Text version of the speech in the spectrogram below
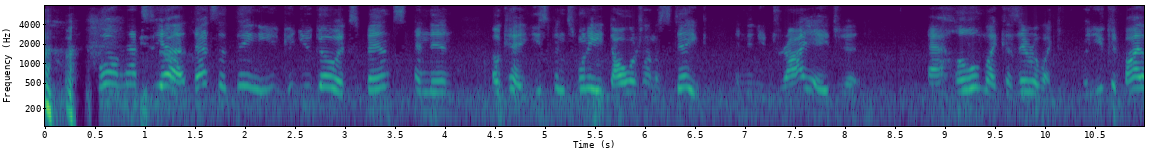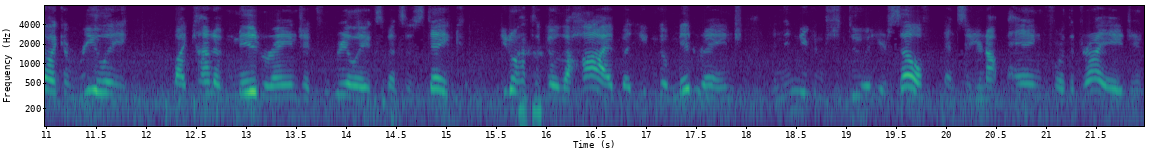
Well, that's Yeah. yeah, that's the thing. You you go expense, and then okay, you spend twenty eight dollars on a steak, and then you dry age it at home, like because they were like, well, you could buy like a really like kind of mid range, really expensive steak. You don't have to go the high, but you can go mid range, and then you can just do it yourself, and so you're not paying for the dry aging.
